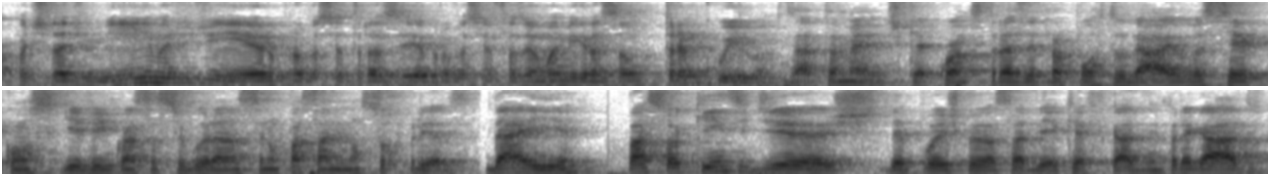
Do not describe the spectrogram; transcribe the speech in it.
a quantidade mínima de dinheiro para você trazer, para você fazer uma migração tranquila. Exatamente, que é quanto trazer para Portugal e você conseguir vir com essa segurança e não passar nenhuma surpresa. Daí, passou 15 dias depois que eu já sabia que ia ficar desempregado,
